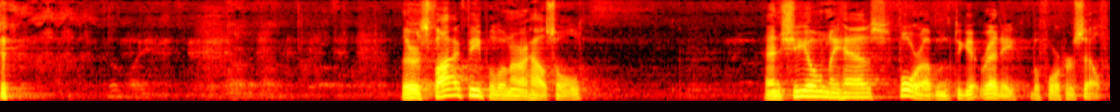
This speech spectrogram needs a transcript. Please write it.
There's five people in our household, and she only has four of them to get ready before herself.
